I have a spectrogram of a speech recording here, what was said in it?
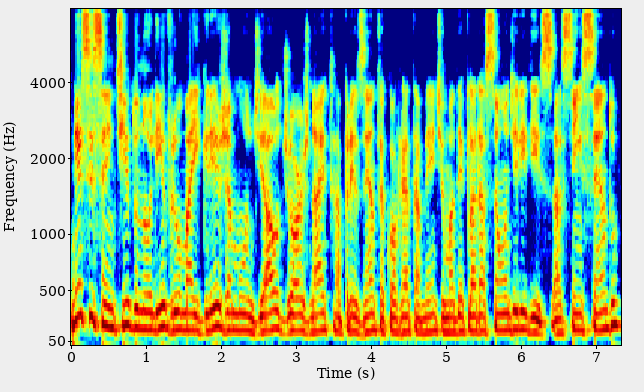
Nesse sentido, no livro Uma Igreja Mundial, George Knight apresenta corretamente uma declaração onde ele diz: Assim sendo,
